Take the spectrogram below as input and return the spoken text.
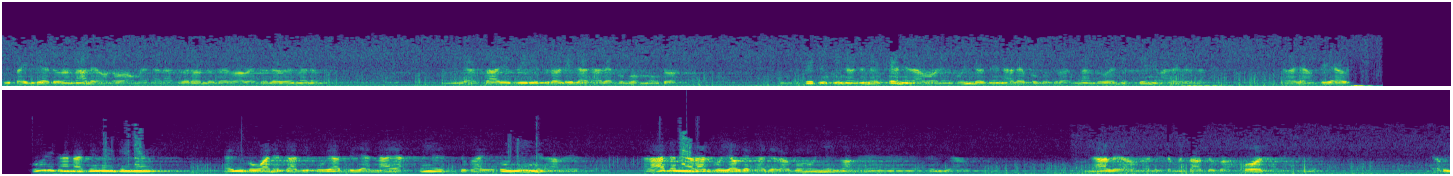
ဒီပိုက်ကလေးတော့နားလည်အောင်လုပ်အောင်မယ်အဲ့ဒါတော်တော်လွယ်လွယ်ပါပဲလွယ်လွယ်ပဲမယ်လို့ဒီက စာရီပြည်ဆိုတော့လေ့လာထားတဲ့ပုဂ္ဂိုလ်မဟုတ်တော့စိတ်တည်နေတာနည်းနည်းခက်နေတာပေါ့လေဘုန်းကြီးတို့သင်ထားတဲ့ပုဂ္ဂိုလ်ဆိုတော့နန္ဒဝဲနဲ့ရှင်းနေပါလေလို့အဲ့ဒါကြောင့်ပြရဘုရားခန္ဓာကျင်းနေကျင်းနေအဲ့ဒီဘဝနဲ့စပြီးအိုရပြရနာရဆင်းရဲဒုက္ခတွေအကုန်ငြိမ်းနေတာပဲအရာတနာရတ်ကိုရောက်တဲ့ခါကျတော့အကုန်လုံးငြိမ်းသွားမယ်အဲဒီအရာနားလည်အောင်လည်းသမထဒုက္ခဟောတယ်အဲဒီ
